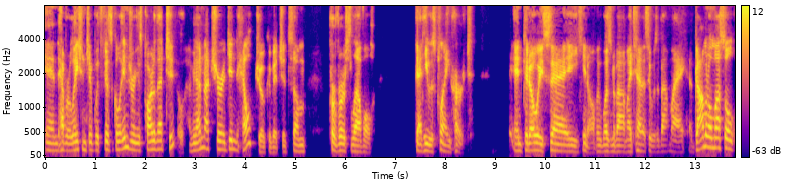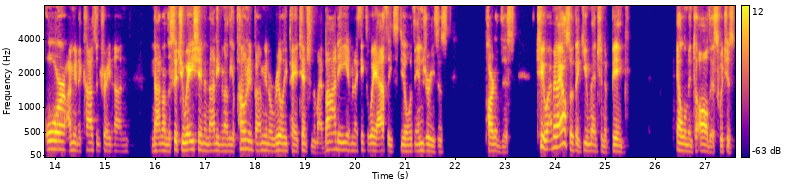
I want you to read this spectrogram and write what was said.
and have a relationship with physical injury is part of that too. I mean, I'm not sure it didn't help Djokovic at some perverse level that he was playing hurt and could always say, you know, it wasn't about my tennis, it was about my abdominal muscle, or I'm going to concentrate on not on the situation and not even on the opponent, but I'm going to really pay attention to my body. I mean, I think the way athletes deal with injuries is part of this too. I mean, I also think you mentioned a big element to all this, which is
